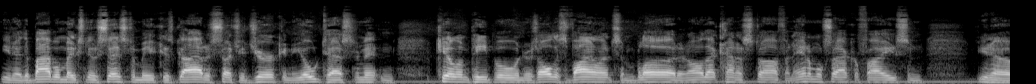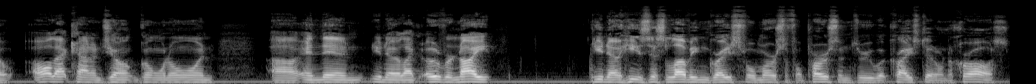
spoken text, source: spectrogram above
you know the Bible makes no sense to me because God is such a jerk in the Old Testament and killing people and there's all this violence and blood and all that kind of stuff and animal sacrifice and you know all that kind of junk going on uh, and then, you know, like overnight, you know, he's this loving, graceful, merciful person through what Christ did on the cross.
